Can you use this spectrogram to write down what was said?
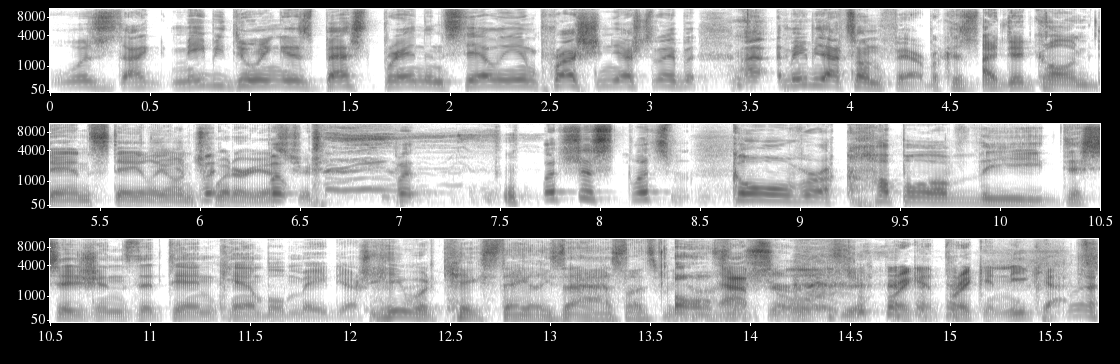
was like maybe doing his best Brandon Staley impression yesterday, but uh, maybe that's unfair because I did call him Dan Staley on but- Twitter but- yesterday. But let's just let's go over a couple of the decisions that Dan Campbell made yesterday. He would kick Staley's ass, let's be Oh, honest. for sure. Absolutely, breaking breaking kneecaps.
